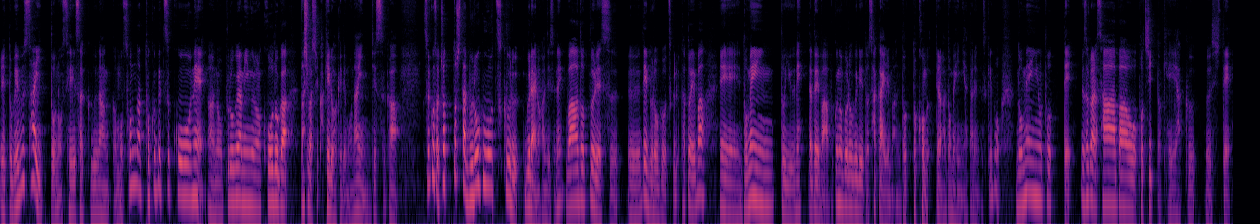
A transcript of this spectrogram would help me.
えっと、ウェブサイトの制作なんかも、そんな特別こうね、あの、プログラミングのコードがバシバシ書けるわけでもないんですが、それこそちょっとしたブログを作るぐらいの感じですよね。ワードプレスでブログを作る。例えば、えー、ドメインというね、例えば僕のブログで言うと、サカイルマン .com っていうのがドメインに当たるんですけど、ドメインを取って、でそれからサーバーをポチッと契約して、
